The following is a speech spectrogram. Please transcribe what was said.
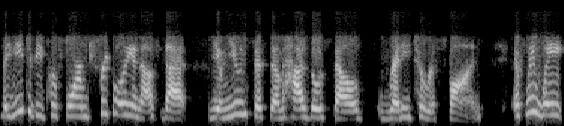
They need to be performed frequently enough that the immune system has those cells ready to respond. If we wait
